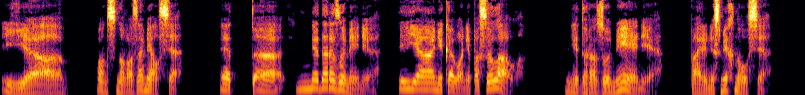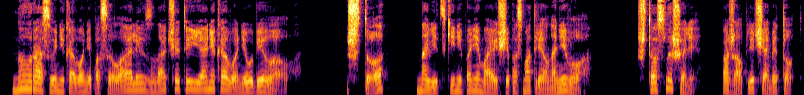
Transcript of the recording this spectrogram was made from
«Я...» Он снова замялся. «Это... недоразумение. Я никого не посылал». «Недоразумение?» Парень усмехнулся. «Ну, раз вы никого не посылали, значит, и я никого не убивал». «Что?» – Новицкий непонимающе посмотрел на него. «Что слышали?» – пожал плечами тот.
